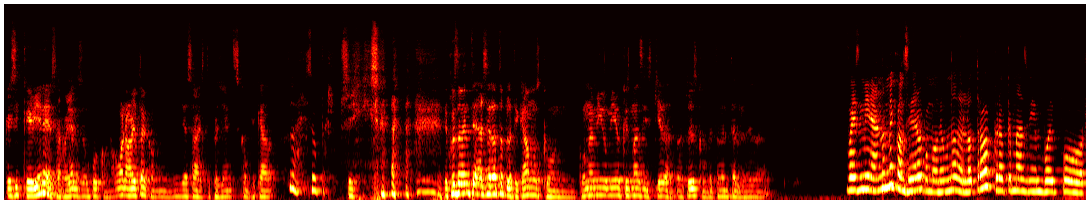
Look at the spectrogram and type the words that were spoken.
Que sí, que viene desarrollándose un poco, ¿no? Bueno, ahorita con, ya sabes, tu presidente es complicado. Súper. Sí. Justamente hace rato platicábamos con, con, un amigo mío que es más de izquierda, pero tú eres completamente al revés, ¿no? Pues mira, no me considero como de uno del otro, creo que más bien voy por...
